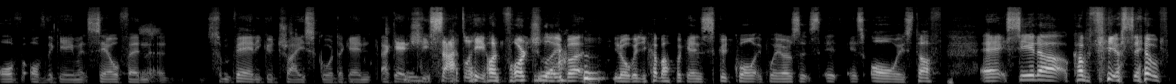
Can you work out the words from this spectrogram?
of of the game itself, and uh, some very good tries scored again against you. Sadly, unfortunately, yeah. but you know when you come up against good quality players, it's it, it's always tough. Uh, Sarah, come to yourself.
